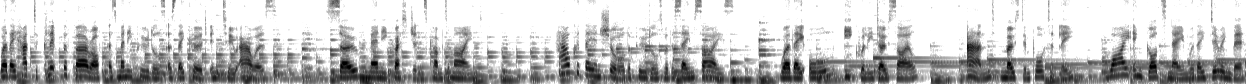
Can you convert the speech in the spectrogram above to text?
where they had to clip the fur off as many poodles as they could in two hours. So many questions come to mind. How could they ensure the poodles were the same size? Were they all equally docile? And, most importantly, why in God's name were they doing this?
